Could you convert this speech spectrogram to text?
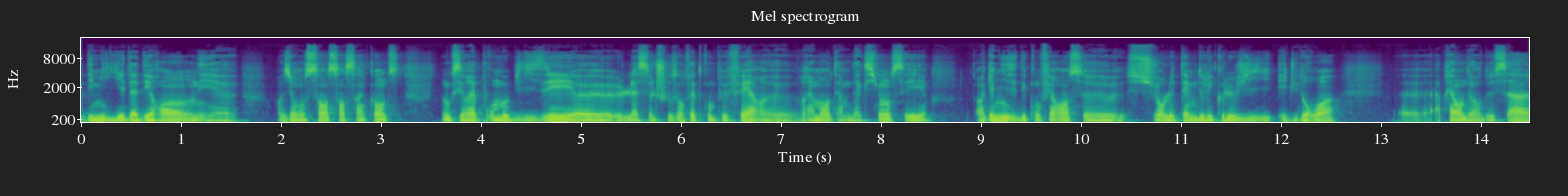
des milliers d'adhérents, on est environ 100, 150. Donc c'est vrai pour mobiliser, la seule chose en fait qu'on peut faire vraiment en termes d'action, c'est organiser des conférences sur le thème de l'écologie et du droit. après, en dehors de ça,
